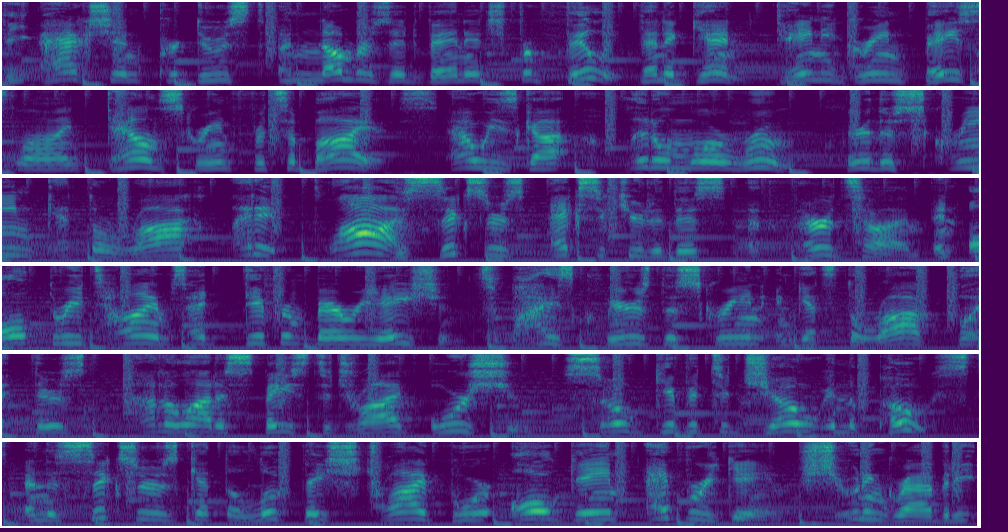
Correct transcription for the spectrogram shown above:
the action produced a numbers advantage for Philly. Then again, Danny Green baseline, down screen for Tobias. Now he's got a little more room. Clear the screen, get the rock, let it fly. The Sixers executed this a third time, and all three times had different variations. Tobias clears the screen and gets the rock, but there's not a lot of space to drive or shoot. So give it to Joe in the post, and the Sixers get the look they strive for all game, every game. Shooting gravity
